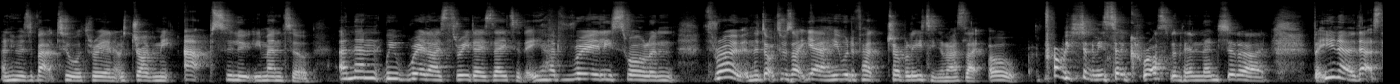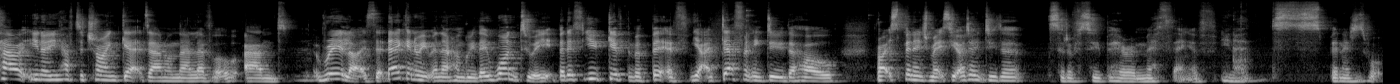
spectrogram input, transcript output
and he was about about two or three and it was driving me absolutely mental. And then we realised three days later that he had really swollen throat. And the doctor was like, Yeah, he would have had trouble eating. And I was like, Oh, I probably shouldn't have been so cross with him then, should I? But you know, that's how, you know, you have to try and get down on their level and realise that they're going to eat when they're hungry. They want to eat. But if you give them a bit of, yeah, I definitely do the whole, right, spinach makes you, I don't do the sort of superhero myth thing of, you know, spinach is what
